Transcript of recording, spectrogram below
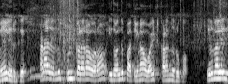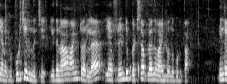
மேல் இருக்குது ஆனால் அது வந்து ஃபுல் கலராக வரும். இது வந்து பார்த்தீங்கன்னா ஒயிட் கலந்து இருக்கும். இருந்தாலும் இது எனக்கு பிடிச்சிருந்துச்சு. இது நான் வாங்கிட்டு வரல. என் ஃப்ரெண்டு பெட் ஷாப்லேருந்து வாங்கிட்டு வந்து கொடுத்தான். இந்த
